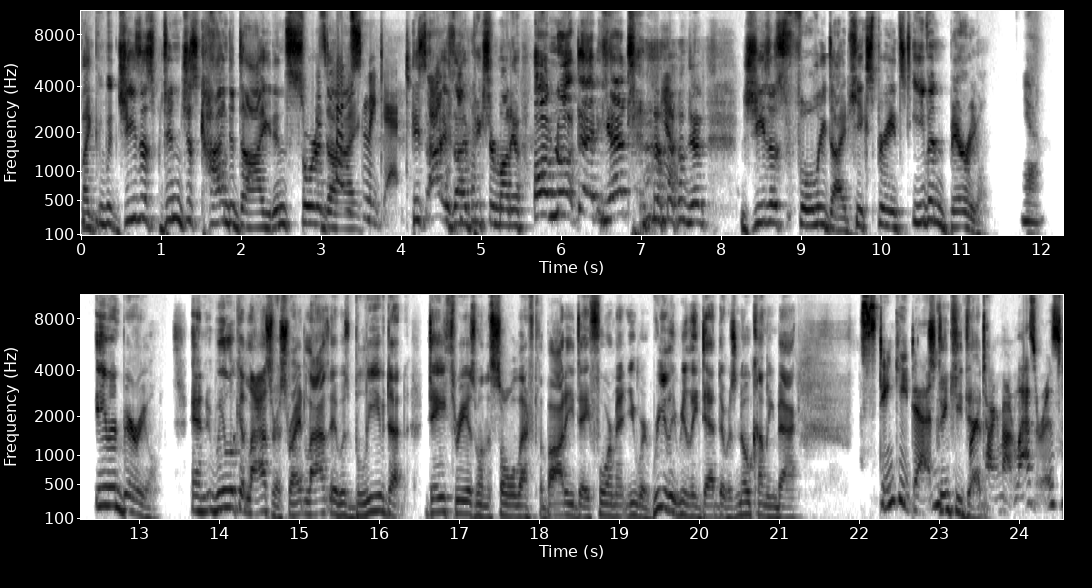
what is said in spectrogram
Like with Jesus didn't just kind of die, he didn't sort of die. Mostly dead. His eyes, I picture Monty. Oh, I'm not dead yet. Jesus fully died. He experienced even burial, Yeah. even burial. And we look at Lazarus, right? Laz- it was believed that day three is when the soul left the body. Day four meant you were really, really dead. There was no coming back. Stinky dead. Stinky dead. We're talking about Lazarus.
